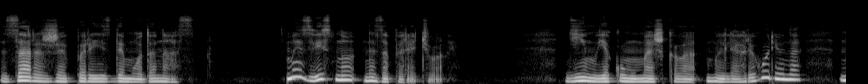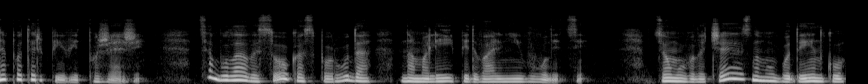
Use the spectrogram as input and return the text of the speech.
зараз же переїздимо до нас. Ми, звісно, не заперечували. Дім, в якому мешкала Миля Григорівна, не потерпів від пожежі. Це була висока споруда на малій підвальній вулиці. В цьому величезному будинку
